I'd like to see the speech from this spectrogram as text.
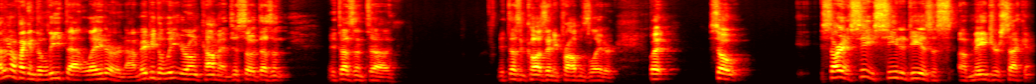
I don't know if I can delete that later or not. Maybe delete your own comment just so it doesn't it doesn't uh, it doesn't cause any problems later. But so starting at C, C to D is a, a major second.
